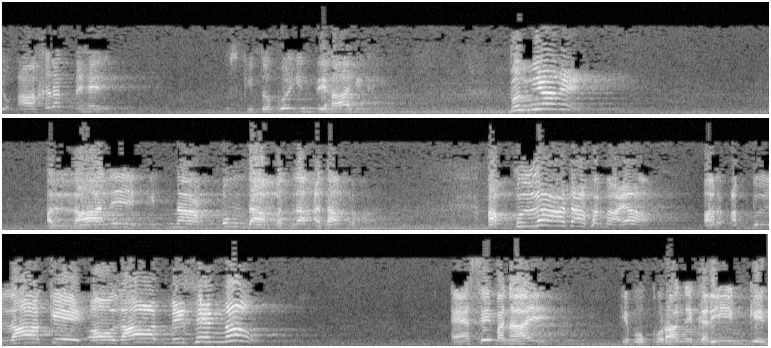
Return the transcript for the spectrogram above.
جو آخرت میں ہے، اس کی تو کوئی انتہا ہی نہیں۔ دنیا میں اللہ نے کتنا عمدہ بدلہ عطا فرمایا۔ عبداللہ عطا فرمایا، اور عبداللہ کے اولاد میں سے نو ایسے بنائے کہ وہ قرآن کریم کے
